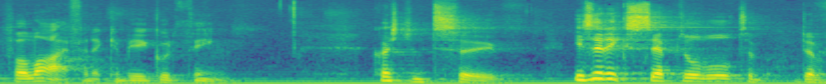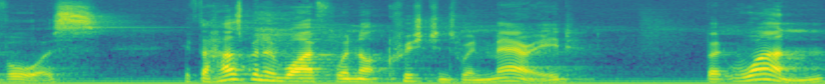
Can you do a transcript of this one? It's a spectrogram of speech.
for life, and it can be a good thing. Question two Is it acceptable to divorce if the husband and wife were not Christians when married, but one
